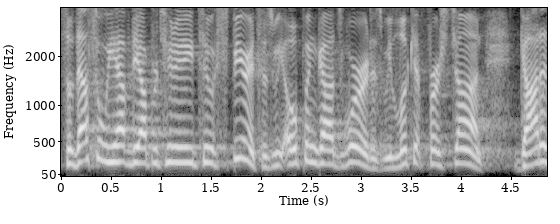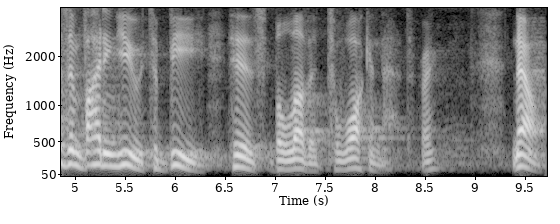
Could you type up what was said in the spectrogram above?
So that's what we have the opportunity to experience as we open God's word, as we look at First John. God is inviting you to be his beloved, to walk in that, right? Now,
